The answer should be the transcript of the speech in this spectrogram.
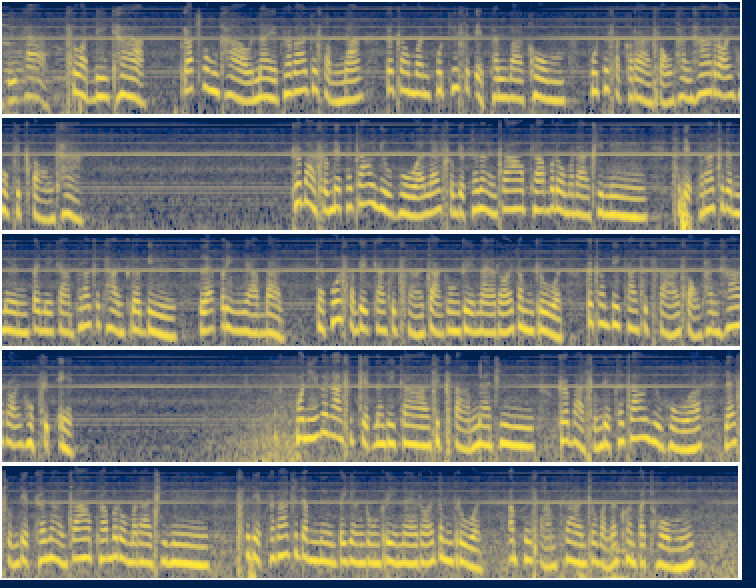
วัสดีค่ะ สวัสดีค่ะ รับชมข่าวในพระราชสำนักประจำวันพุธที่ 11 ธันวาคม พุทธศักราช 2562 ค่ะพระบาทสมเด็จพระเจ้าอยู่หัว และสมเด็จพระนางเจ้าพระบรมราชินี เสด็จพระราชดำเนินไปในการพระราชทานกระบี่ และปริญญาบัตรแก่ผู้สำเร็จการศึกษาจากโรงเรียนนายร้อยตำรวจประจำปีการศึกษา 2561 วันนี้เวลา 17 นาฬิกา 13 นาทีพระบาทสมเด็จพระเจ้าอยู่หัว และสมเด็จพระนางเจ้าพระบรมราชินี เสด็จพระราชดำเนินไปยังโรงเรียนนายร้อยตำรวจอำเภอสามพรานจังหวัดนครปฐม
